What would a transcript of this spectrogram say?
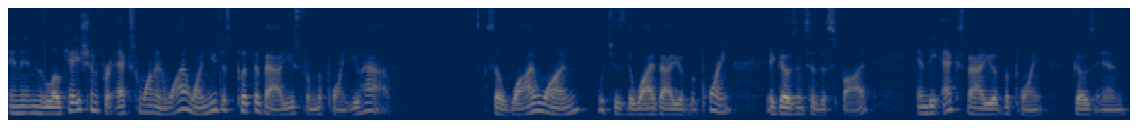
and in the location for x1 and y1, you just put the values from the point you have. So y1, which is the y value of the point, it goes into this spot, and the x value of the point goes in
